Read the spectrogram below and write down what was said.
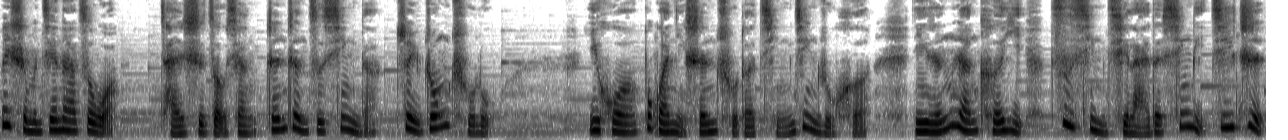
为什么接纳自我才是走向真正自信的最终出路？亦或不管你身处的情境如何，你仍然可以自信起来的心理机制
